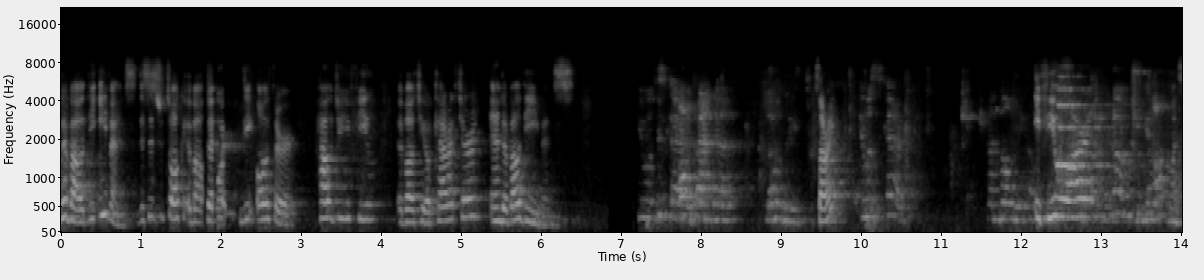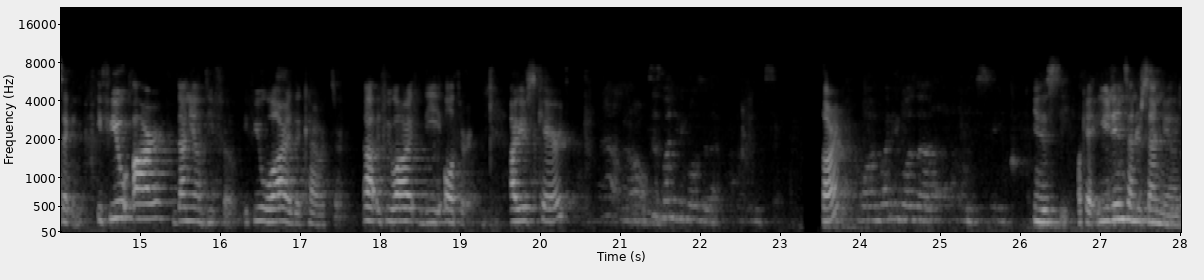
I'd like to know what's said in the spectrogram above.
about the events? This is to talk about the author. How do you feel about your character and about the events? He was scared and uh, lonely. Sorry? He was scared and lonely. If you are, No, he's not. one second, if you are Daniel Defoe, if you are the character, uh, if you are the author, are you scared? No, this is when he was uh, Sorry? when, when he was uh, on the scene. In the sea. Okay, you didn't understand me.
